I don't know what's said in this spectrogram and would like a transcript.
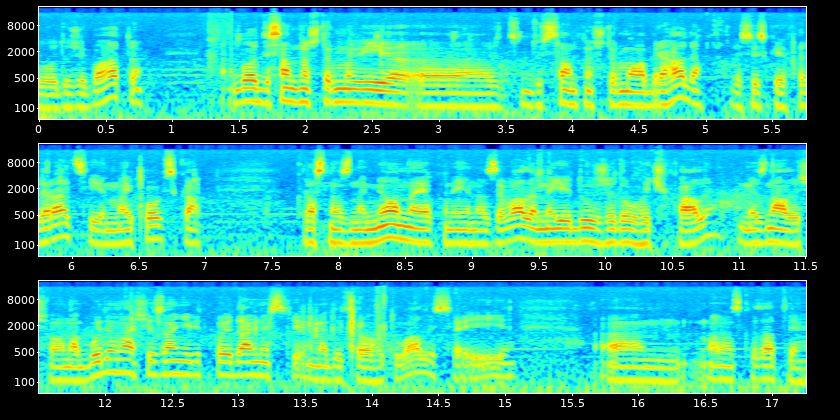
було дуже багато. Була е, десантно-штурмова бригада Російської Федерації, Майковська, Краснознам'яна, як вони її називали. Ми її дуже довго чекали. Ми знали, що вона буде в нашій зоні відповідальності. Ми до цього готувалися і, можна сказати,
